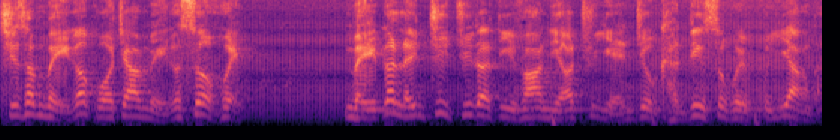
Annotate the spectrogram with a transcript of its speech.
其实每个国家每个社会。每个人聚居的地方，你要去研究，肯定是会不一样的。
